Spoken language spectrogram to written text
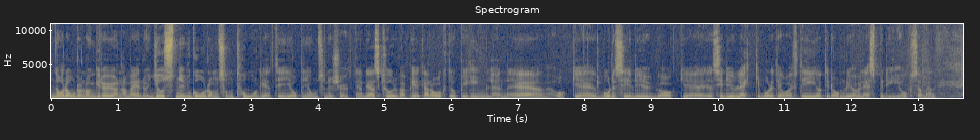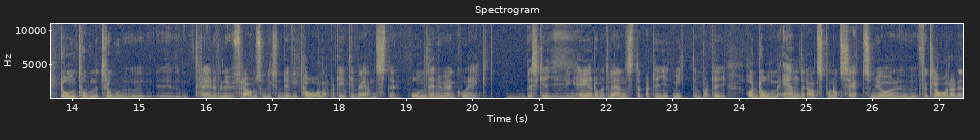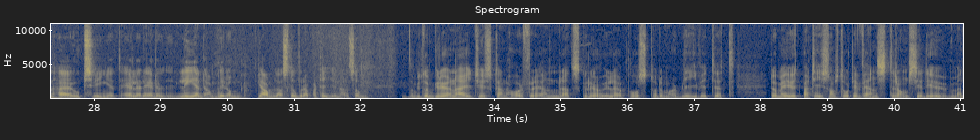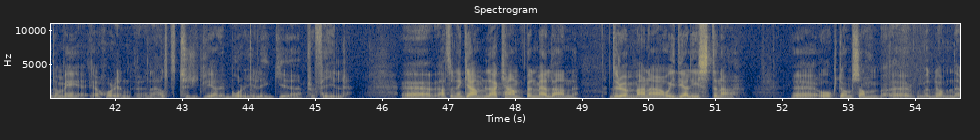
några ord om de gröna med. Just nu går de som tåget i opinionsundersökningar. Deras kurva pekar rakt upp i himlen och både CDU och CDU läcker både till AFD och till dem, det gör väl SPD också. Men de ton, tro, träder nu fram som liksom det vitala partiet till vänster, om det nu är en korrekt beskrivning. Är de ett vänsterparti, ett mittenparti? Har de ändrats på något sätt som gör, förklarar det här uppsvinget eller är det ledan med de gamla stora partierna som de, de gröna i Tyskland har förändrats skulle jag vilja påstå. De har blivit ett de är ju ett parti som står till vänster om CDU men de är, har en, en allt tydligare borgerlig eh, profil. Eh, alltså den gamla kampen mellan drömmarna och idealisterna Eh, och de som, eh, de,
